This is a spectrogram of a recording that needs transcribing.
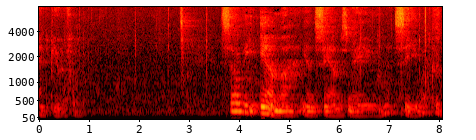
and beautiful. So the M in Sam's name, let's see, what could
